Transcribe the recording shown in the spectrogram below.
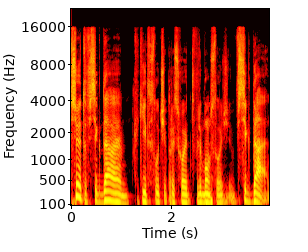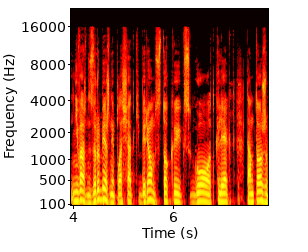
все это всегда, какие-то случаи происходят в любом случае. Всегда. Неважно, зарубежные площадки берем, StockX, Go, Collect, там тоже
